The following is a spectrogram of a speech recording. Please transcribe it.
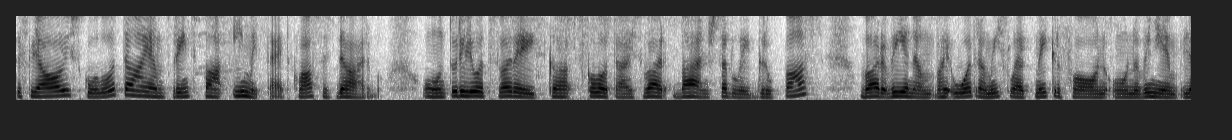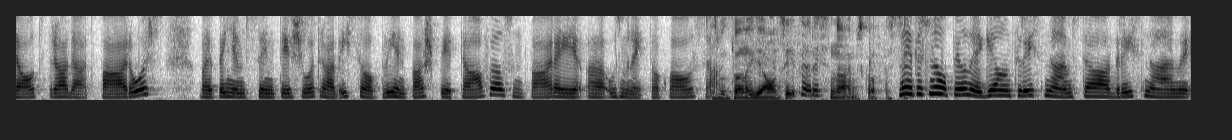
kas ļauj skolotājiem principā imitēt klases darbu. Un tur ir ļoti svarīgi, ka skolotājs var bērnus sadalīt grupās, var vienam vai otram izslēgt mikrofonu un viņiem ļaut strādāt pāros, vai, pieņemsim, tieši otrādi izsaukt vienu pašu pie tāfeles un pārējie uh, uzmanīgi to klausās. Tas būtu pilnīgi jauns IT risinājums kaut kas cits? Nē, tas nav pilnīgi jauns risinājums. Tāda risinājumi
